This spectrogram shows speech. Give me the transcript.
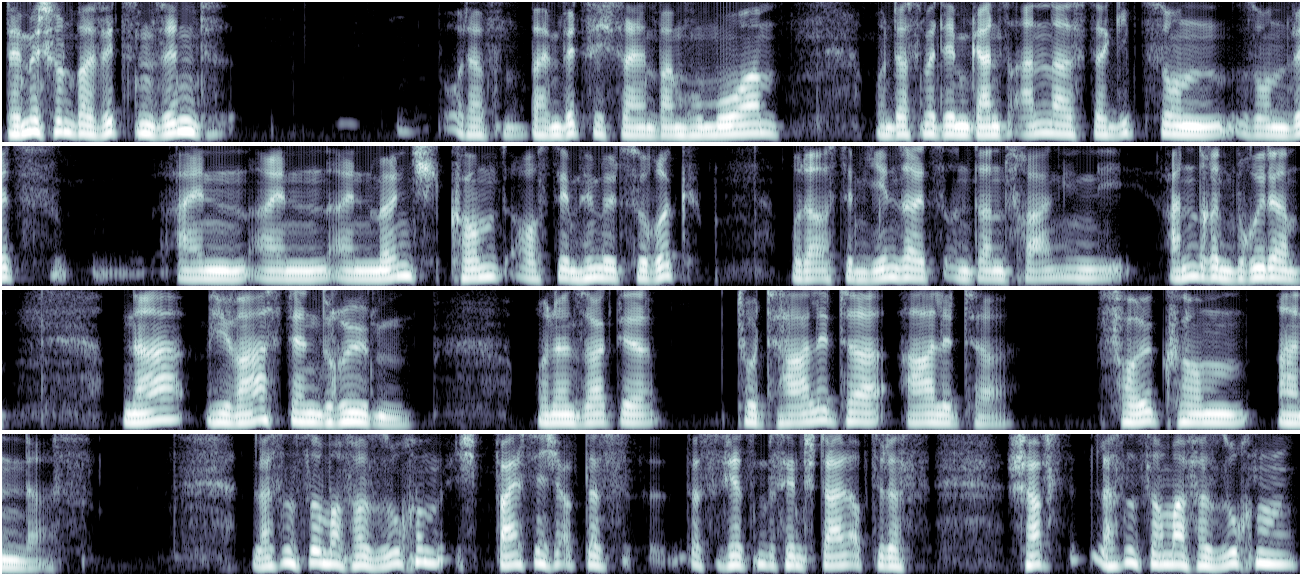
wenn wir schon bei Witzen sind, oder beim Witzigsein, beim Humor, und das mit dem ganz anders, da gibt so es so einen Witz, ein, ein, ein Mönch kommt aus dem Himmel zurück oder aus dem Jenseits und dann fragen ihn die anderen Brüder, na, wie war es denn drüben? Und dann sagt er, totaliter, aliter, vollkommen anders. Lass uns doch mal versuchen, ich weiß nicht, ob das, das ist jetzt ein bisschen steil, ob du das schaffst, lass uns doch mal versuchen,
